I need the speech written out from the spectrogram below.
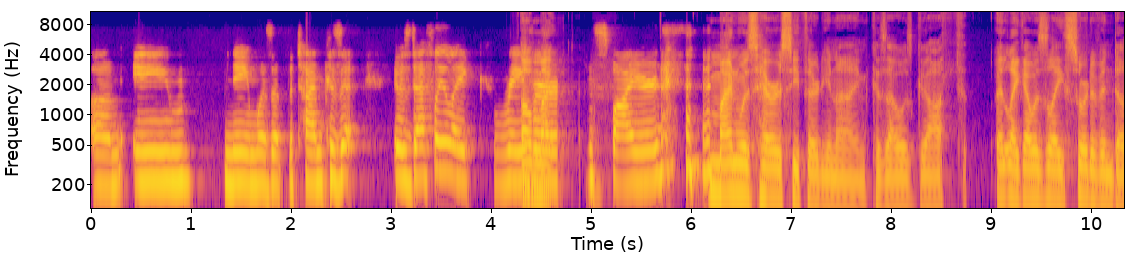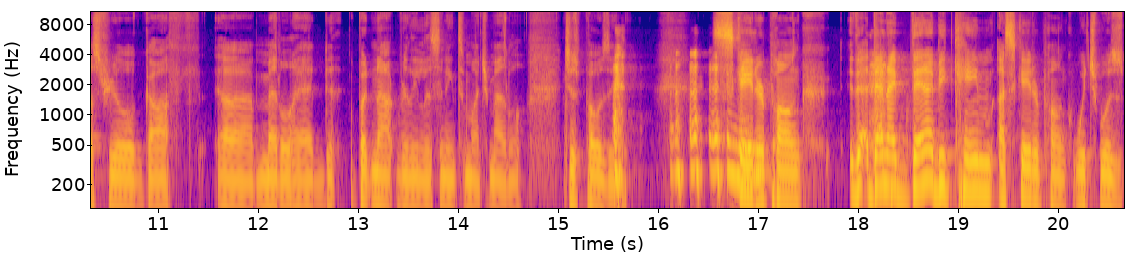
um, aim name was at the time because it it was definitely like raver oh, my, inspired. mine was Heresy 39 because I was goth like I was like sort of industrial goth uh, metalhead, but not really listening to much metal, just posing. skater punk. Then I then I became a skater punk, which was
